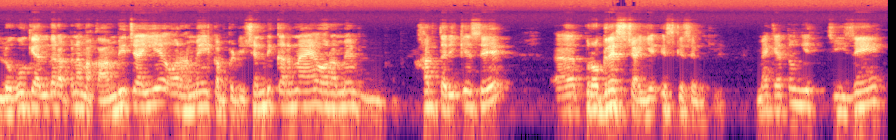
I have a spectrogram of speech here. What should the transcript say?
लोगों के अंदर अपना मकाम भी चाहिए और हमें कंपटीशन भी करना है और हमें हर तरीके से प्रोग्रेस चाहिए इस किस्म की। मैं कहता हूँ ये चीज़ें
